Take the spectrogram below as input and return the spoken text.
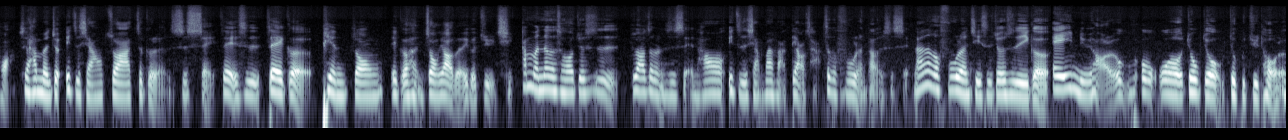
话，所以他们就一直想要抓这个人是谁，这也是这个片中一个很重要的一个剧情。他们那个时候就是不知道这个人是谁，然后一直想办法调查这个夫人到底是谁。那那个夫人其实就是一个 A 女，好了，我我我就就就不剧透了。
